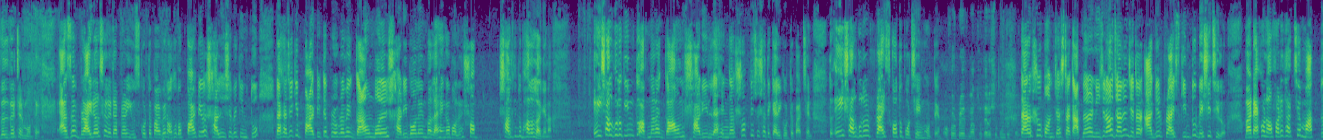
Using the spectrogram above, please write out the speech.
ভেলভেটের মধ্যে। অ্যাজ আ ব্রাইডাল শাল এটা আপনারা ইউজ করতে পারবেন, অথবা পার্টি ও শাল হিসেবে কিন্তু দেখা যায় কি পার্টিতে প্রোগ্রামে গাউন বলেন, শাড়ি বলেন বা লেহেঙ্গা বলেন, সব শাল কিন্তু ভালো লাগে না। এই শালগুলো কিন্তু আপনারা গাউন শাড়ি লেহেঙ্গা সব কিছুর সাথে ক্যারি করতে পারছেন। তো এই শালগুলোর প্রাইস কত পড়ছে এই মুহূর্তে? অফার প্রাইস মাত্র তেরোশো পঞ্চাশ টাকা। আপনারা নিজেরাও জানেন যেটার আগের প্রাইস কিন্তু বেশি ছিল। বাট এখন অফারে থাকছে মাত্র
